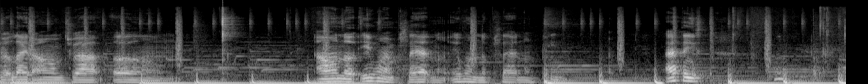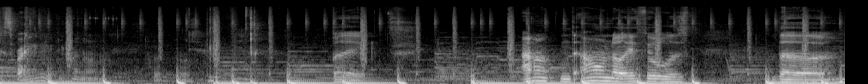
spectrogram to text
later on dropped. Um, I don't know. It wasn't platinum. It wasn't the platinum pink. I think it's right here. But I don't. I don't know if it was the.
